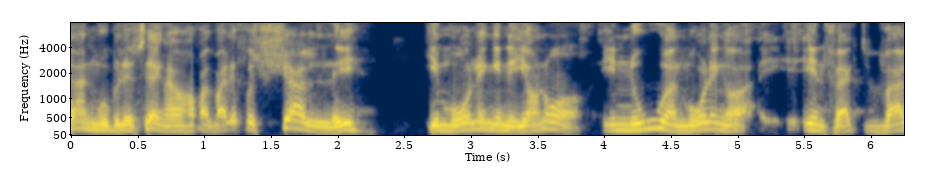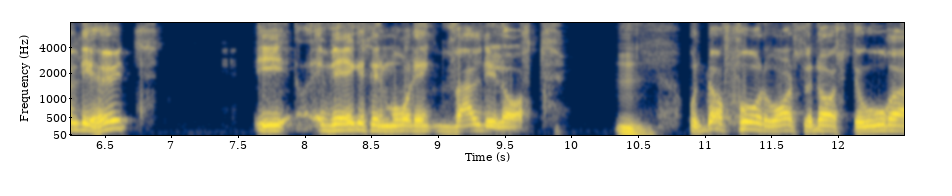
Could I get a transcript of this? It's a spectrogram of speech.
den mobiliseringen har vært veldig forskjellig i målingene i januar. I noen målinger infekt veldig høyt. I VG sin måling veldig lavt. Mm. Og Da får du altså da store,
